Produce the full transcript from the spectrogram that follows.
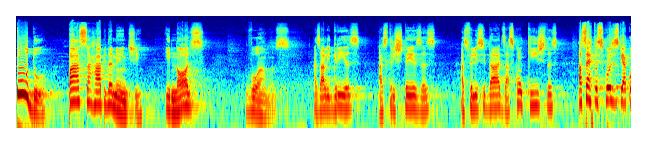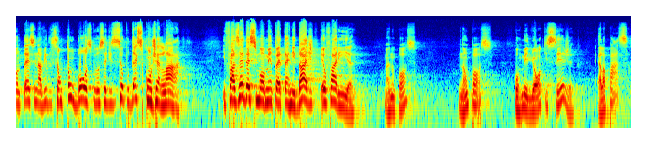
Tudo passa rapidamente. E nós voamos. As alegrias, as tristezas, as felicidades, as conquistas. Há certas coisas que acontecem na vida que são tão boas que você diz: se eu pudesse congelar e fazer desse momento a eternidade, eu faria. Mas não posso. Não posso. Por melhor que seja, ela passa.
